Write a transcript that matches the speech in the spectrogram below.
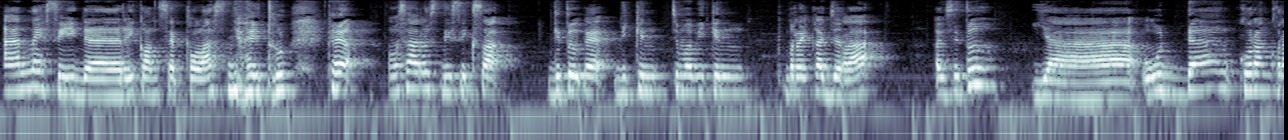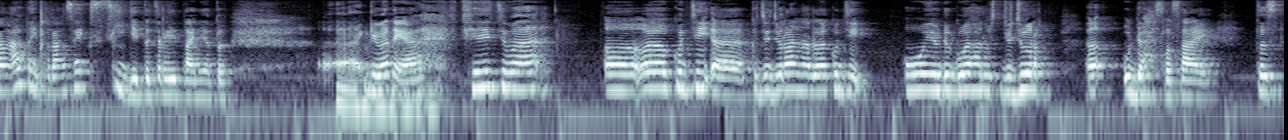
aneh sih dari konsep kelasnya itu. Kayak masa harus disiksa gitu kayak bikin cuma bikin mereka jerak. Abis itu ya udah kurang-kurang apa ya? Kurang seksi gitu ceritanya tuh. uh, gimana ya? Jadi cuma uh, uh, kunci uh, kejujuran adalah kunci. Oh ya udah gue harus jujur. Uh, udah selesai. Terus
